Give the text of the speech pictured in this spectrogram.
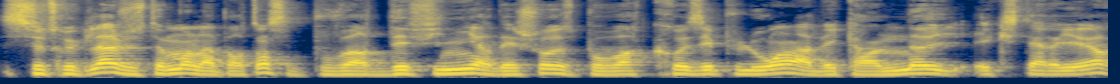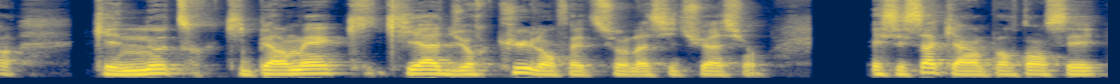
ce truc-là, justement, l'important, c'est de pouvoir définir des choses, pouvoir creuser plus loin avec un œil extérieur qui est neutre, qui permet, qui, a du recul, en fait, sur la situation. Et c'est ça qui est important, c'est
